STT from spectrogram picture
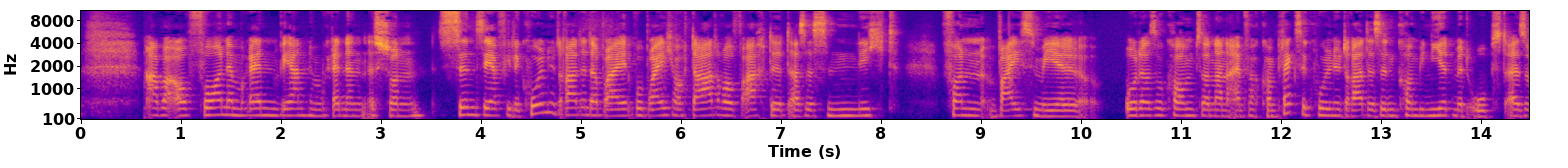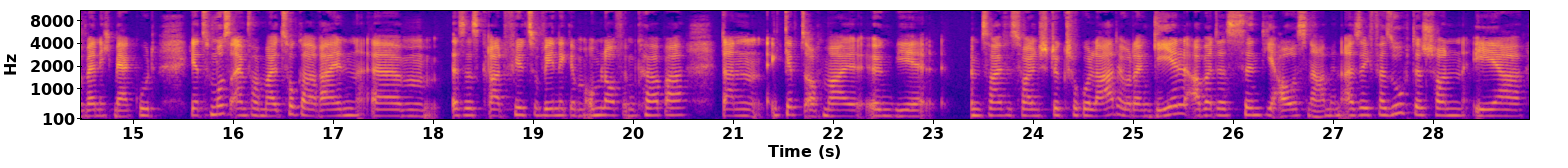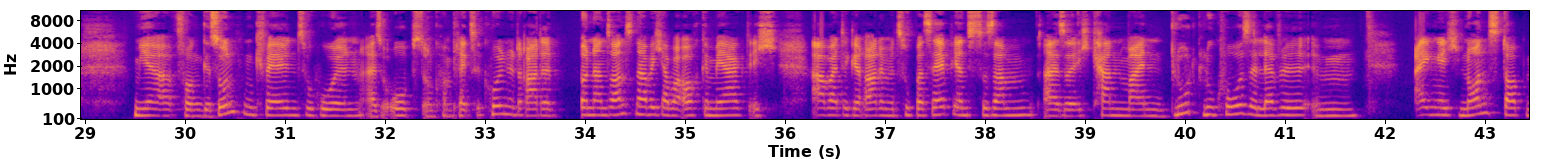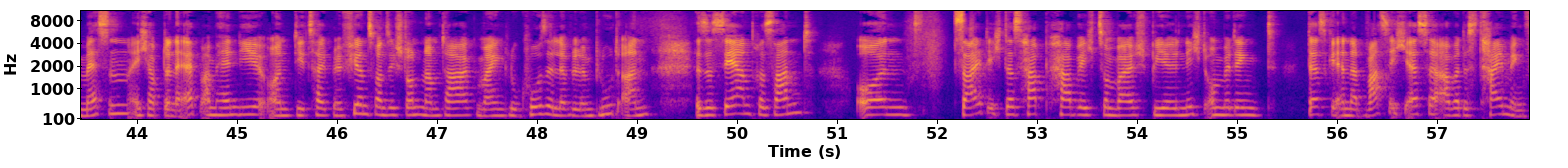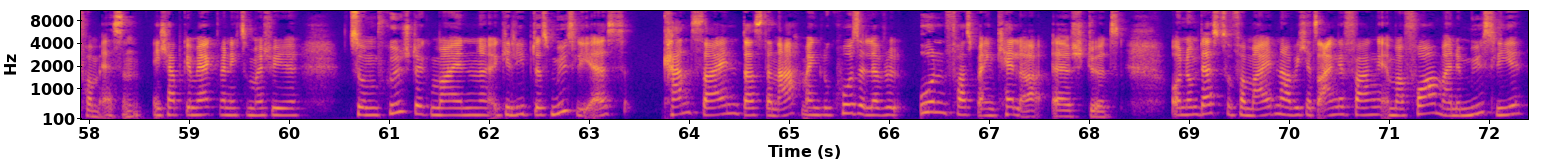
Aber auch vor einem Rennen, während einem Rennen ist schon, sind sehr viele Kohlenhydrate dabei, wobei ich auch darauf achte, dass es nicht von Weißmehl oder so kommt, sondern einfach komplexe Kohlenhydrate sind kombiniert mit Obst. Also wenn ich merke, gut, jetzt muss einfach mal Zucker rein, ähm, es ist gerade viel zu wenig im Umlauf im Körper, dann gibt's auch mal irgendwie im Zweifelsfall ein Stück Schokolade oder ein Gel, aber das sind die Ausnahmen. Also ich versuche das schon eher mir von gesunden Quellen zu holen, also Obst und komplexe Kohlenhydrate. Und ansonsten habe ich aber auch gemerkt, ich arbeite gerade mit Super Sapiens zusammen. Also ich kann mein Blutglucose-Level im eigentlich nonstop messen. Ich habe da eine App am Handy und die zeigt mir 24 Stunden am Tag mein Glukoselevel im Blut an. Es ist sehr interessant und seit ich das hab, habe ich zum Beispiel nicht unbedingt das geändert, was ich esse, aber das Timing vom Essen. Ich habe gemerkt, wenn ich zum Beispiel zum Frühstück mein geliebtes Müsli esse, kann es sein, dass danach mein Glukoselevel unfassbar in den Keller äh, stürzt. Und um das zu vermeiden, habe ich jetzt angefangen, immer vor meinem Müsli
